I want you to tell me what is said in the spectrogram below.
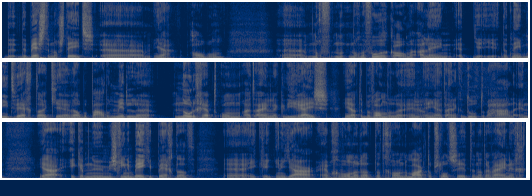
de, de beste nog steeds, ehm, ja, Albon, ehm, nog, nog naar voren komen. Alleen, het, je, dat neemt niet weg dat je wel bepaalde middelen nodig hebt om uiteindelijk die reis ja, te bewandelen en, en je uiteindelijk het doel te behalen. En ja, ik heb nu misschien een beetje pech dat uh, ik in het jaar heb gewonnen dat, dat gewoon de markt op slot zit en dat er weinig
